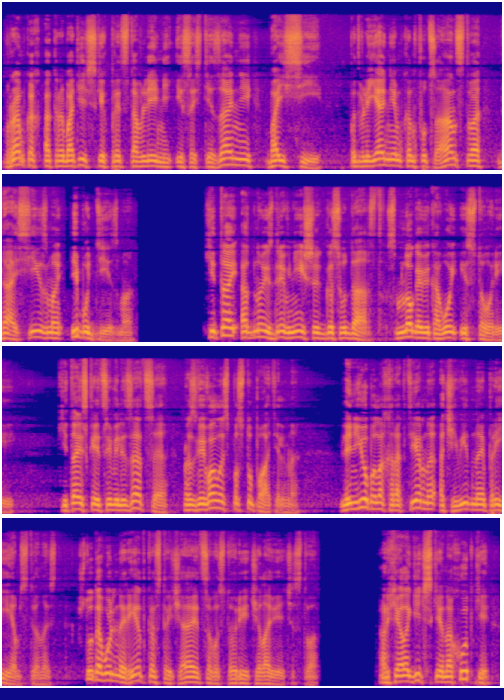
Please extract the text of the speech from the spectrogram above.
в рамках акробатических представлений и состязаний байси под влиянием конфуцианства, даосизма и буддизма. Китай – одно из древнейших государств с многовековой историей. Китайская цивилизация развивалась поступательно. Для нее была характерна очевидная преемственность, что довольно редко встречается в истории человечества. Археологические находки –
